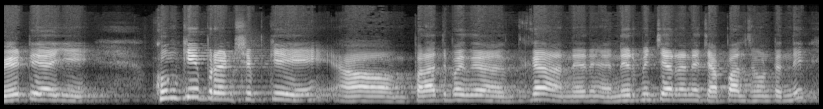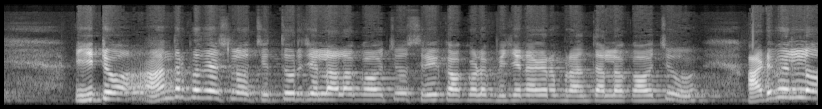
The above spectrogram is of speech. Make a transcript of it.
భేటీ అయ్యి కుంకీ ఫ్రెండ్షిప్కి ప్రాతిపదికగా నిర్మించారనే చెప్పాల్సి ఉంటుంది. ఇటు ఆంధ్రప్రదేశ్లో చిత్తూరు జిల్లాలో కావచ్చు శ్రీకాకుళం విజయనగరం ప్రాంతాల్లో కావచ్చు అడవుల్లో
